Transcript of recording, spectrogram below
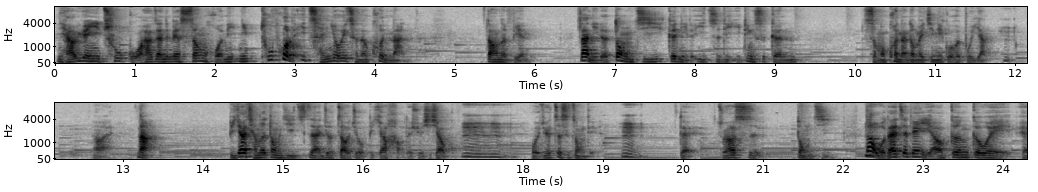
你还要愿意出国，还要在那边生活，你你突破了一层又一层的困难，到那边，那你的动机跟你的意志力一定是跟什么困难都没经历过会不一样，嗯，哎，那比较强的动机自然就造就比较好的学习效果，嗯嗯。我觉得这是重点。嗯。对，主要是动机。那我在这边也要跟各位呃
